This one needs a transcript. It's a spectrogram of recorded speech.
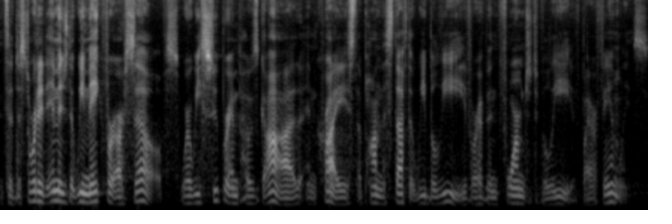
It's a distorted image that we make for ourselves, where we superimpose God and Christ upon the stuff that we believe or have been formed to believe by our families.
